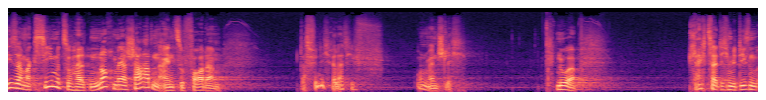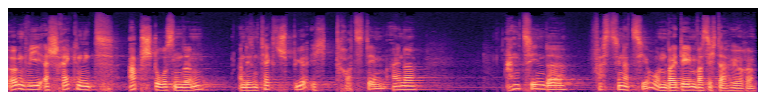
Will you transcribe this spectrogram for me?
dieser Maxime zu halten, noch mehr Schaden einzufordern, das finde ich relativ unmenschlich. Nur, gleichzeitig mit diesem irgendwie erschreckend abstoßenden an diesem Text spüre ich trotzdem eine anziehende Faszination bei dem, was ich da höre.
